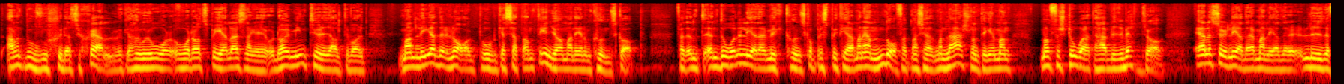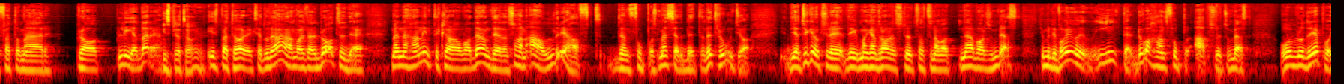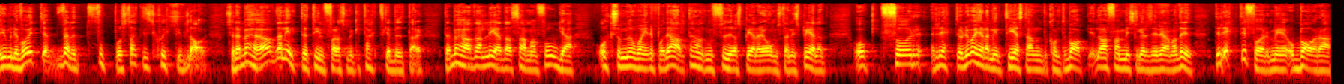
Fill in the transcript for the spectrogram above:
annat behov av att skydda sig själv. Han går ju hårdare åt spelare och såna grejer. Och då har ju min teori alltid varit, man leder lag på olika sätt. Antingen gör man det genom kunskap. För att en, en dålig ledare med mycket kunskap respekterar man ändå för att man känner att man lär sig någonting. Eller Man, man förstår att det här blir vi bättre av. Eller så är det ledare man leder, lyder för att de är bra ledare. Inspiratörer. Inspiratörer, exakt. Och det har han varit väldigt bra tidigare. Men när han inte klarar av att vara den delen så har han aldrig haft den fotbollsmässiga biten. Det tror inte jag. Jag tycker också det, det, man kan dra den slutsatsen av att när var det som bäst? Jo men det var ju Inter. Då var hans fotboll absolut som bäst. Och vad berodde det på? Jo men det var ju ett väldigt fotbollstaktiskt skickligt lag. Så där behövde han inte tillföra så mycket taktiska bitar. Där behövde han leda, sammanfoga. Och som Noah var inne på, det har alltid handlat om fyra spelare i omställningsspelet. Och förr räckte, och det var hela min tes när han kom tillbaka, varför han misslyckades i Real Madrid. Det räckte förr med att bara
